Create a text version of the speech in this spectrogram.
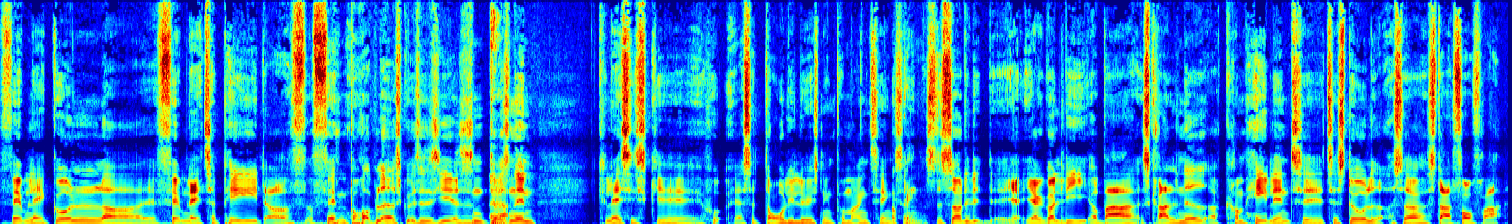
fem lag gulv og øh, fem lag tapet og fem bordplader, skulle jeg at sige. Altså sådan, det Ja. var sådan en klassisk øh, altså dårlig løsning på mange ting. Okay. Sådan. Så, så er det, jeg, jeg kan godt lide at bare skralde ned og komme helt ind til, til stålet, og så starte forfra.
